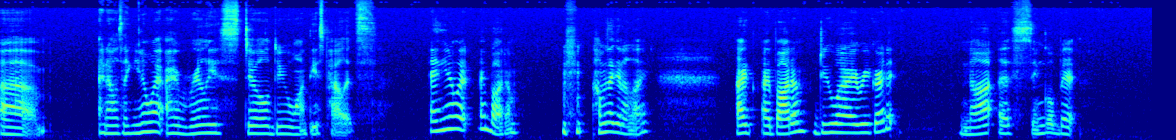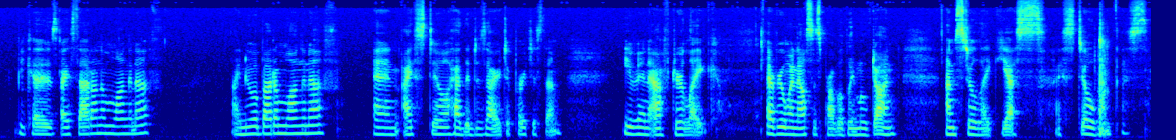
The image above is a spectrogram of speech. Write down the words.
um, and I was like, you know what? I really still do want these palettes. And you know what? I bought them. I'm not gonna lie. I, I bought them. Do I regret it? Not a single bit. Because I sat on them long enough. I knew about them long enough. And I still had the desire to purchase them. Even after like everyone else has probably moved on. I'm still like, yes, I still want this.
